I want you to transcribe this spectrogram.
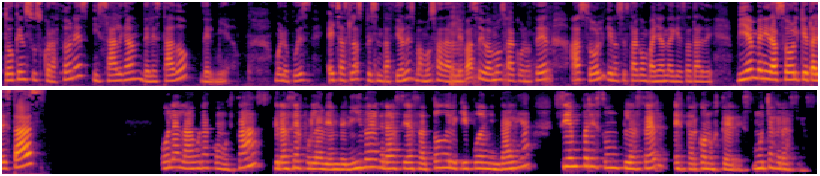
toquen sus corazones y salgan del estado del miedo. Bueno, pues hechas las presentaciones, vamos a darle paso y vamos a conocer a Sol, que nos está acompañando aquí esta tarde. Bienvenida, Sol, ¿qué tal estás? Hola Laura, ¿cómo estás? Gracias por la bienvenida, gracias a todo el equipo de Mindalia. Siempre es un placer estar con ustedes. Muchas gracias.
